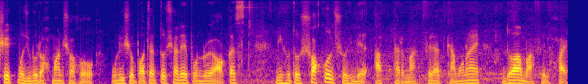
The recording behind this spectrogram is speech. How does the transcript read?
শেখ মুজিবুর রহমান সহ উনিশশো পঁচাত্তর সালের পনেরোই আগস্ট নিহত সকল শহীদের আত্মার মাগফেরাত কামনায় দোয়া মাহফিল হয়।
